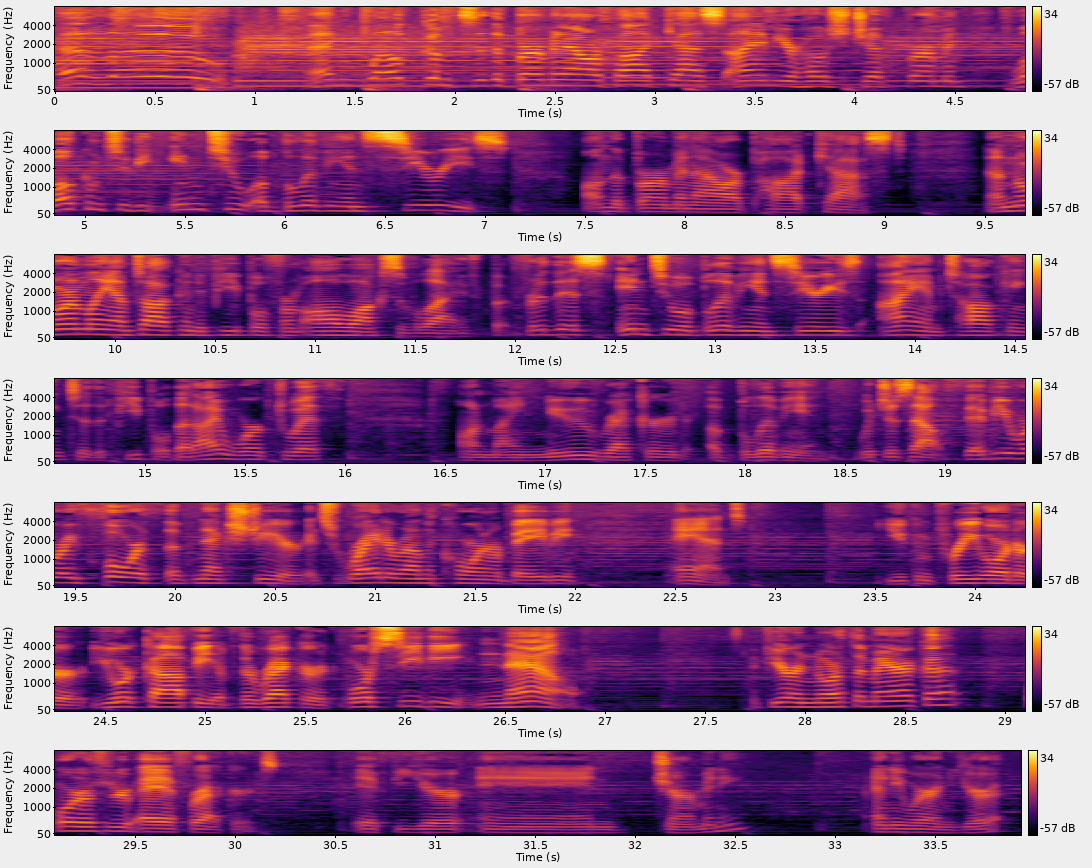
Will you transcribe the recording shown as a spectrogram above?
Hello, and welcome to the Berman Hour podcast. I am your host, Jeff Berman. Welcome to the Into Oblivion series on the Berman Hour podcast. Now, normally I'm talking to people from all walks of life, but for this Into Oblivion series, I am talking to the people that I worked with on my new record, Oblivion, which is out February 4th of next year. It's right around the corner, baby. And you can pre order your copy of the record or CD now. If you're in North America, order through AF Records. If you're in Germany, anywhere in Europe,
